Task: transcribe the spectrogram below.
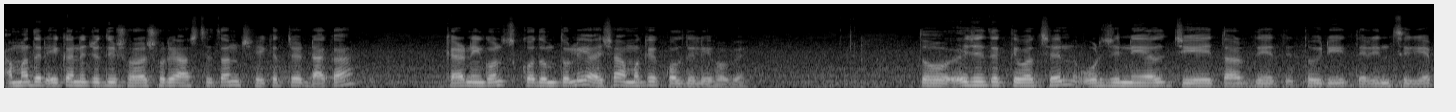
আমাদের এখানে যদি সরাসরি আসতে চান সেই ক্ষেত্রে ঢাকা, কেরানীগঞ্জ, কদমতলি এসে আমাকে কল দিলেই হবে। তো এই যে দেখতে পাচ্ছেন, অরিজিনাল যে তার দিয়ে তৈরি তেরিন সিগেপ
